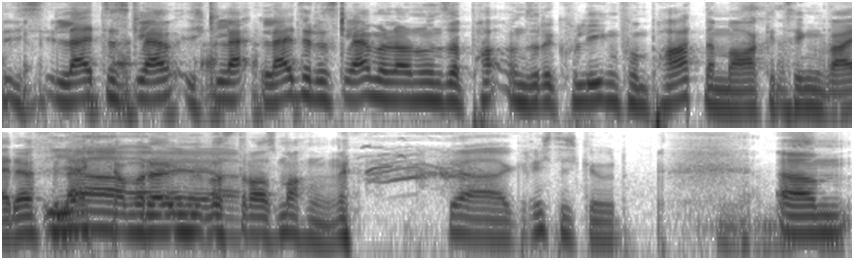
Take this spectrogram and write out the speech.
Ich leite das gleich, ich leite das gleich mal an unser Pa- unsere Kollegen vom Partnermarketing weiter. Vielleicht Ja, kann man da ja, irgendwie ja. was draus machen. Ja, richtig gut. Ähm,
